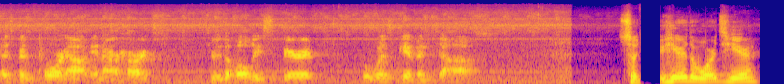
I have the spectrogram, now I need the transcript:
has been poured out in our hearts through the Holy Spirit who was given to us. So you hear the words here?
